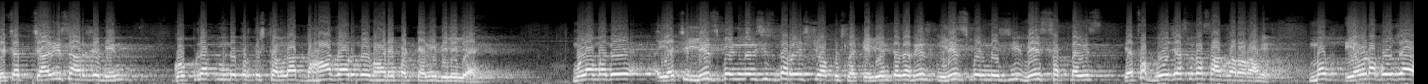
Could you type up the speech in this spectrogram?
याच्यात चाळीस आर जमीन गोपीनाथ मुंडे प्रतिष्ठानला दहा हजार रुपये भाडेपट्ट्याने दिलेली आहे. मुळामध्ये याची लीज पेंडन्सी सुद्धा रजिस्ट्री ऑफिसला केली आणि त्याचा लीज लीज पेंडन्सी वीस सत्तावीस याचा बोजा सुद्धा सातबारावर आहे. मग एवढा बोजा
